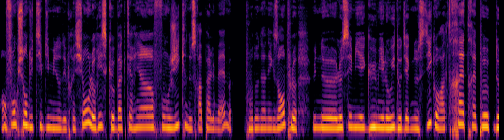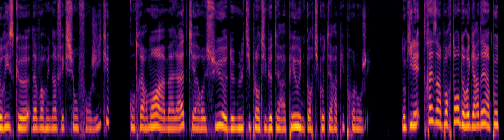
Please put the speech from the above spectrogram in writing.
en fonction du type d'immunodépression, le risque bactérien, fongique ne sera pas le même. Pour donner un exemple, une leucémie aiguë myéloïde au diagnostic aura très très peu de risque d'avoir une infection fongique, contrairement à un malade qui a reçu euh, de multiples antibiothérapies ou une corticothérapie prolongée. Donc il est très important de regarder un peu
